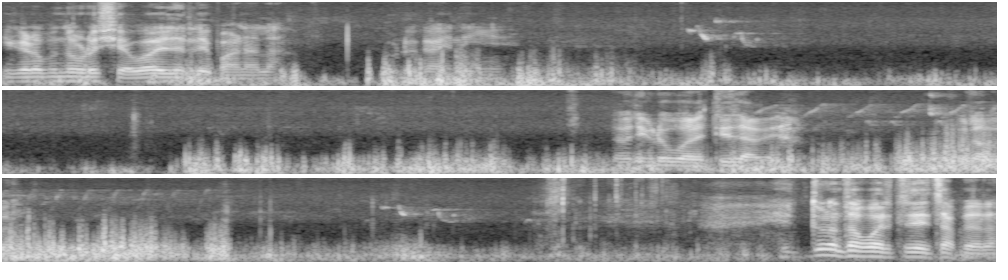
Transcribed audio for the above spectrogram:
इकडं पण थोडं शेवाळ झाले पाण्याला एवढं काय नाही आहे तेव्हा तिकडे वरती जाऊया. पुलावर इथून आता वरती जायचं आपल्याला.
